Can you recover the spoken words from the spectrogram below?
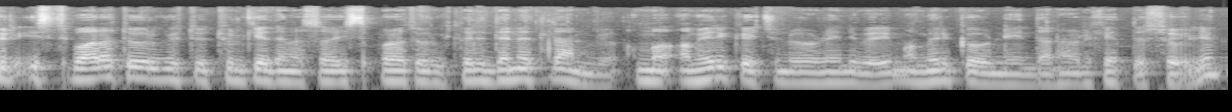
bir istihbarat örgütü, Türkiye'de mesela istihbarat örgütleri denetlenmiyor. Ama Amerika için örneğini vereyim. Amerika örneğinden hareketle söyleyeyim.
